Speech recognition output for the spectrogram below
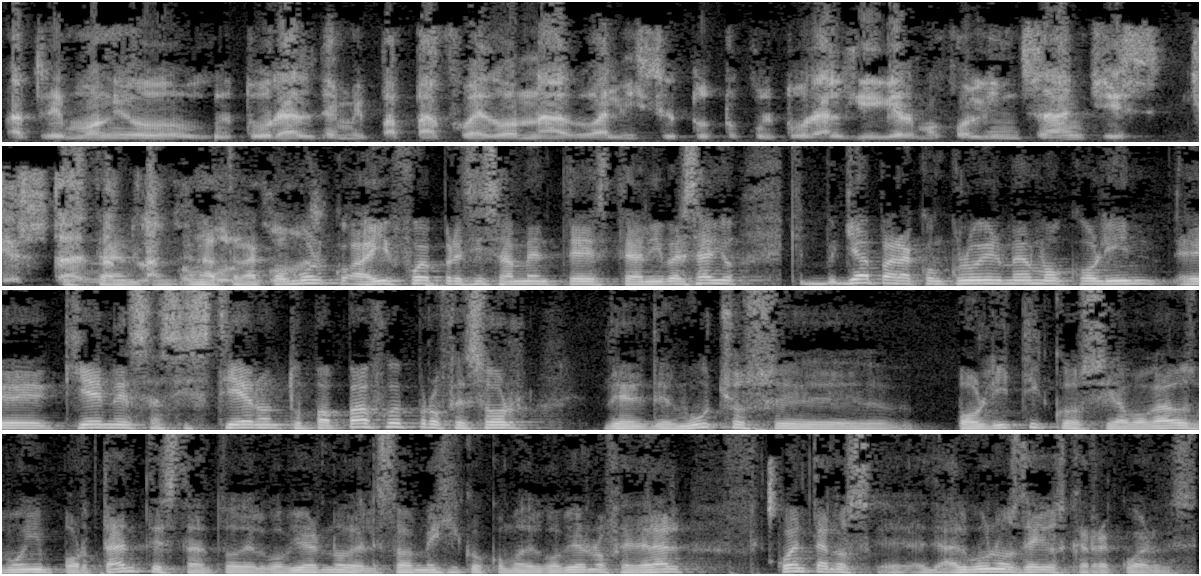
patrimonio cultural de mi papá fue donado al Instituto Cultural Guillermo Colín Sánchez, que está, en, Atlacomulco. Ahí fue precisamente este aniversario. Ya para concluir, Memo Colín, eh, ¿quiénes asistieron? Tu papá fue profesor de, de muchos eh, políticos y abogados muy importantes, tanto del gobierno del Estado de México como del gobierno federal. Cuéntanos eh, algunos de ellos que recuerdes.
